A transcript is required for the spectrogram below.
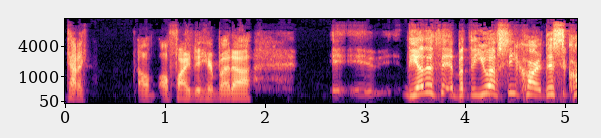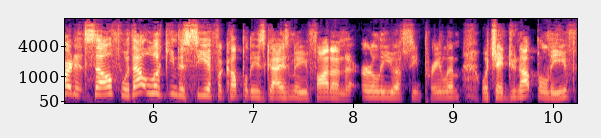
Gotta, I'll, I'll find it here. But uh, the other thing, but the UFC card, this card itself, without looking to see if a couple of these guys maybe fought on an early UFC prelim, which I do not believe.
